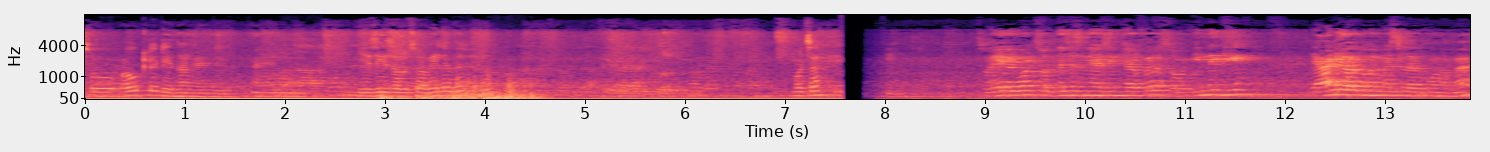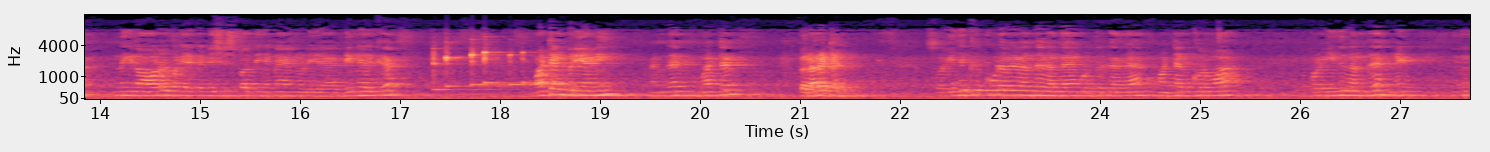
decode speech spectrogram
So outlet இதாங்க and AC is also available. What's that? So hey everyone so this is me Asim Jafar so இன்னைக்கு டேடி ஆர்வம் மெஸ்ஸில் இருக்கோம் நம்ம. இன்னைக்கு நான் ஆர்டர் பண்ணியிருக்க டிஷ்ஷஸ் பார்த்தீங்கன்னா என்னுடைய டின்னருக்கு mutton biryani and then mutton பரட்டல் ஸோ இதுக்கு கூடவே வந்து வெங்காயம் கொடுத்துருக்காங்க. மட்டன் குருமா அப்புறம் இது வந்து நெக் இது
